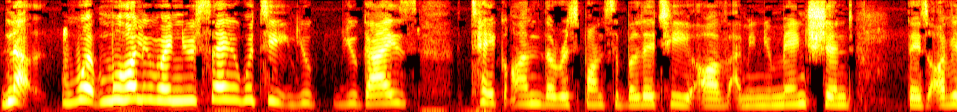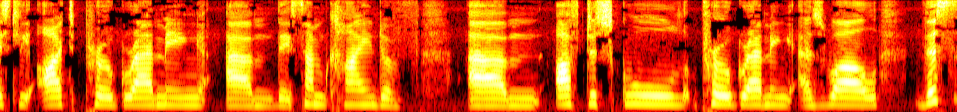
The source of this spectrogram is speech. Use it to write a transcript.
Now, what, Muholi, when you say Uti, you you guys take on the responsibility of. I mean, you mentioned there's obviously art programming. Um, there's some kind of um, after school programming as well. This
